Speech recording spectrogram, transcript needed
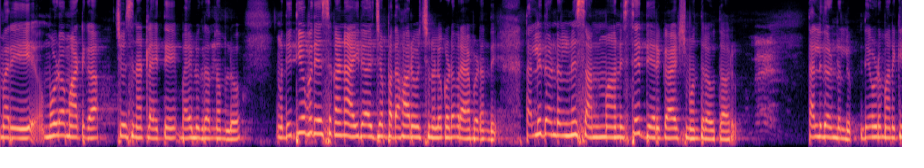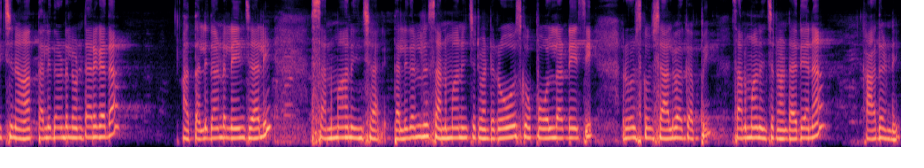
మరి మూడో మాటగా చూసినట్లయితే బైబిల్ గ్రంథంలో ద్వితీయోపదేశకాండ ఐదు అధ్యాయం పదహారు వచనంలో కూడా వ్రాయబడింది. తల్లిదండ్రులని సన్మానిస్తే దీర్ఘాయుష్మంతులు అవుతారు తల్లిదండ్రులు. దేవుడు మనకిచ్చిన తల్లిదండ్రులు ఉంటారు కదా? ఆ తల్లిదండ్రులు ఏం చేయాలి? సన్మానించాలి. తల్లిదండ్రులు సన్మానించేటువంటి అంటే రోజుకు పూల దండేసి రోజుకు శాలువా కప్పి సన్మానించడం అంటే అదేనా? కాదండి.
